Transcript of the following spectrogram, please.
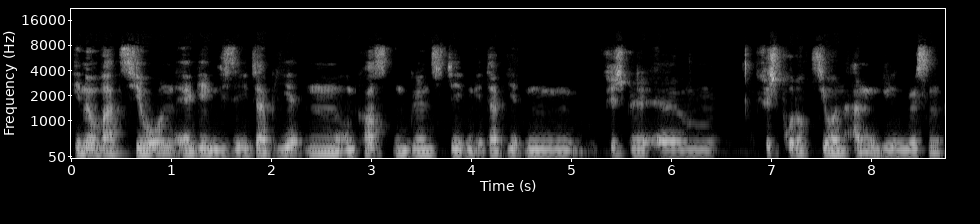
Innovation, äh, gegen diese etablierten und kostengünstigen etablierten Fisch, ähm, Fischproduktionen angehen müssen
